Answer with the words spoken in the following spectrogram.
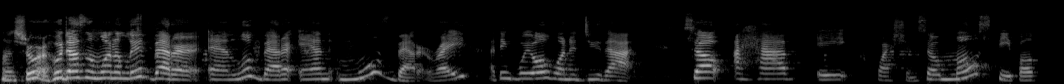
Well, sure. Who doesn't want to live better and look better and move better, right? I think we all want to do that. So, I have a question. So, most people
